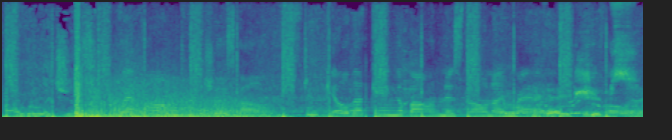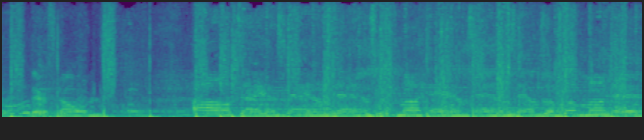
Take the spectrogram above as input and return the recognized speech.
my religion. When monsters come to kill the king upon his throne, I'm ready for their stones. I'll dance, dance, dance with my hands, hands, hands above my head.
